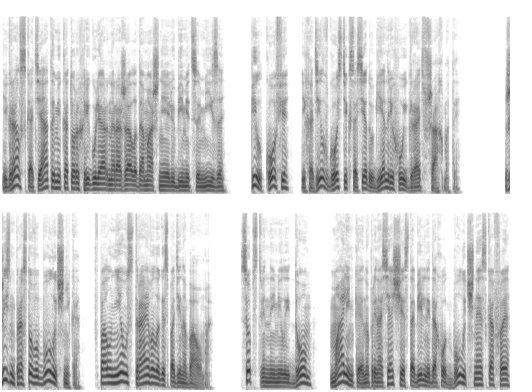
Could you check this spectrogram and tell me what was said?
играл с котятами, которых регулярно рожала домашняя любимица Миза, пил кофе и ходил в гости к соседу Генриху играть в шахматы. Жизнь простого булочника вполне устраивала господина Баума. Собственный милый дом, маленькая, но приносящая стабильный доход булочная с кафе,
